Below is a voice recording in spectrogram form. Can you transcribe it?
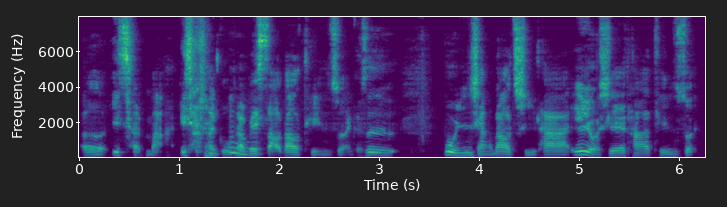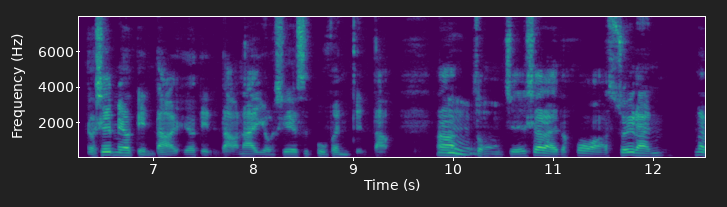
呃一成吧，一成的股票被扫到停损，嗯、可是不影响到其他，因为有些它停损，有些没有点到，有些有点到，那有些是部分点到。那总结下来的话，嗯、虽然那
